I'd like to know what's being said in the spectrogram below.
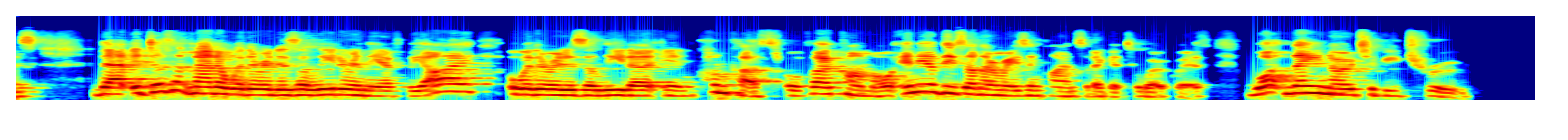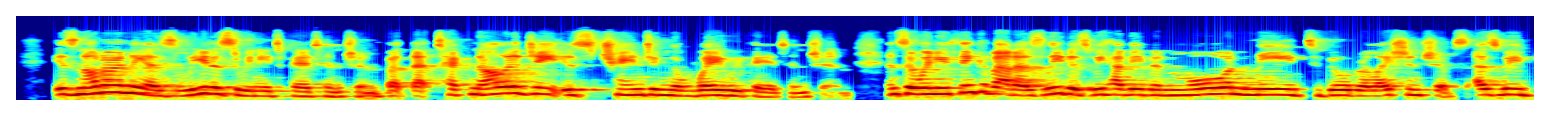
is that it doesn't matter whether it is a leader in the FBI or whether it is a leader in Comcast or Viacom or any of these other amazing clients that I get to work with, what they know to be true is not only as leaders do we need to pay attention, but that technology is changing the way we pay attention. And so when you think about as leaders, we have even more need to build relationships as we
